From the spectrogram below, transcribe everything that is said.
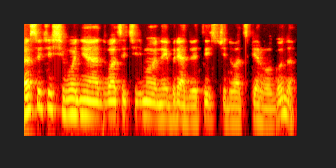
Здравствуйте, сегодня 27 ноября 2021 года,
